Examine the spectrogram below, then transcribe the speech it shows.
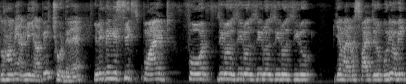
तो हमें हमने यहाँ पे छोड़ देना है। ये लिख देंगे six point four zero zero zero zero zero. ये हमारे पास फाइव ज़ीरो पूरी हो गई।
